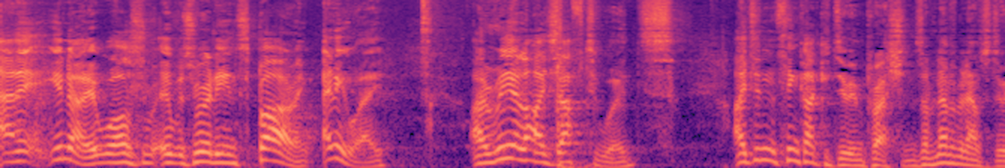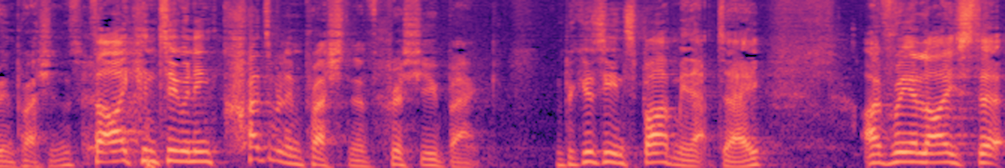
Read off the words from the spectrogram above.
and it, you know, it was it was really inspiring. Anyway, I realised afterwards. I didn't think I could do impressions. I've never been able to do impressions. That I can do an incredible impression of Chris Eubank. And because he inspired me that day, I've realised that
